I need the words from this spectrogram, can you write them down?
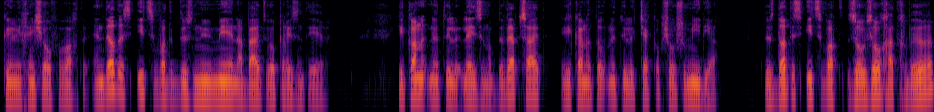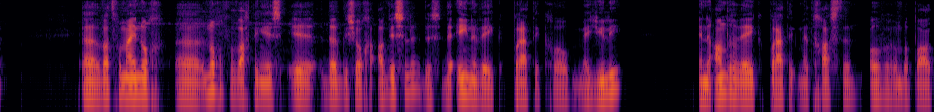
kunnen jullie geen show verwachten. En dat is iets wat ik dus nu meer naar buiten wil presenteren. Je kan het natuurlijk lezen op de website. Je kan het ook natuurlijk checken op social media. Dus dat is iets wat sowieso gaat gebeuren. Uh, wat voor mij nog, uh, nog een verwachting is, uh, dat ik de show ga afwisselen. Dus de ene week praat ik gewoon met jullie. En de andere week praat ik met gasten over een bepaald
